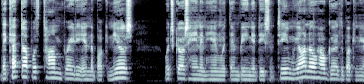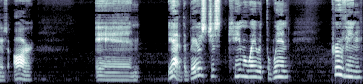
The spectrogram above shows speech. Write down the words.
they kept up with Tom Brady and the Buccaneers, which goes hand in hand with them being a decent team. We all know how good the Buccaneers are. And yeah, the Bears just came away with the win, proving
